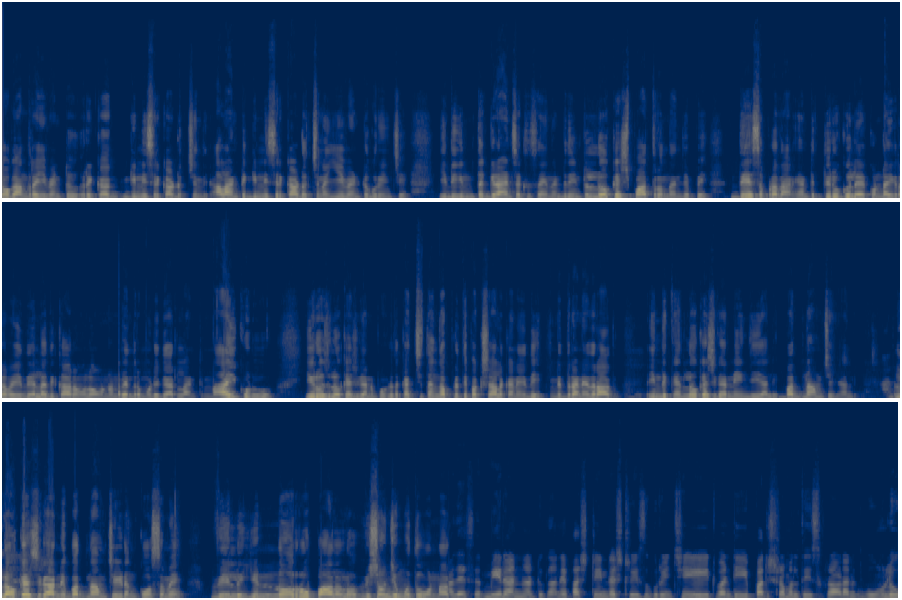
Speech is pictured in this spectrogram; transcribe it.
యోగాంధ్ర ఈవెంట్ రికా గిన్నిస్ రికార్డ్ వచ్చింది. అలాంటి గిన్నిస్ రికార్డ్ వచ్చిన ఈవెంట్ గురించి ఇది ఇంత గ్రాండ్ సక్సెస్ అయిందంటే దీంట్లో లోకేష్ పాత్ర ఉందని చెప్పి దేశ ప్రధాని అంటే తిరుగు లేకుండా ఇరవై ఐదేళ్ళు అధికారంలో ఉన్న నరేంద్ర మోడీ గారు లాంటి నాయకుడు ఈరోజు లోకేష్ గారిని పోతే ఖచ్చితంగా ప్రతిపక్షాలకు అనేది నిద్ర అనేది రాదు. ఎందుకని లోకేష్ గారిని ఏం చేయాలి? బద్నాం చేయాలి. లోకేష్ గారిని బద్నాం చేయడం కోసమే వీళ్ళు ఎన్నో రూపాలలో విషం జిమ్ముతూ ఉన్నారు. అదే సార్ మీరు అన్నట్టుగానే ఫస్ట్ ఇండస్ట్రీస్ గురించి ఇటువంటి పరిశ్రమలు తీసుకురావడానికి భూములు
